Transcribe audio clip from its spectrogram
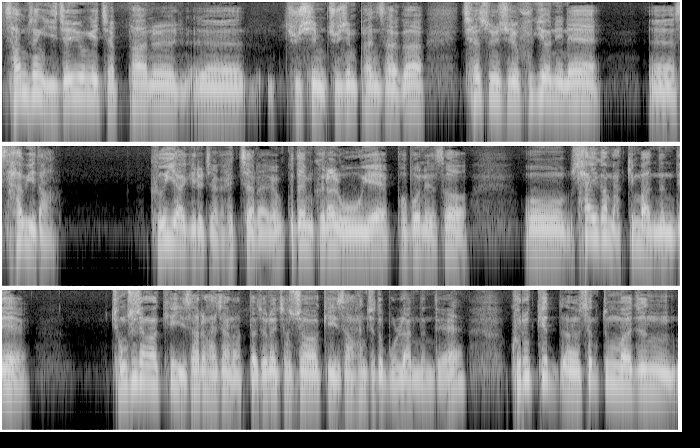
삼성 이재용의 재판을 에, 주심 주심 판사가 최순실 후견인의 에, 사위다. 그 이야기를 제가 했잖아요. 그다음에 그날 오후에 법원에서 어, 사이가 맞긴 맞는데 정수장학회 이사를 하지 않았다. 저는 정수장학회 이사 한지도 몰랐는데 그렇게 어, 생뚱맞은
